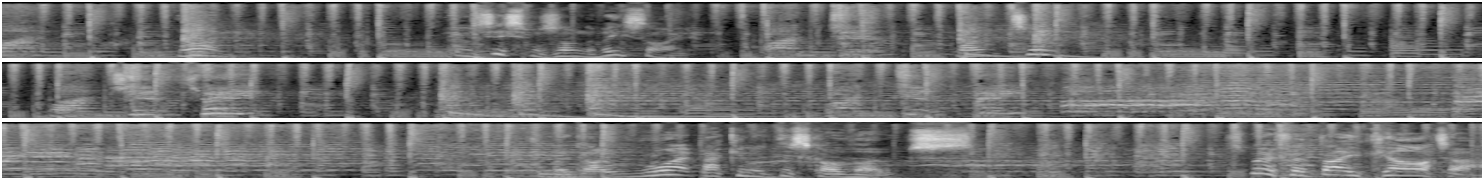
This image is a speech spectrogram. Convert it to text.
One. It was this was on the B side. Back in the disco votes. Especially for Dave Carter.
